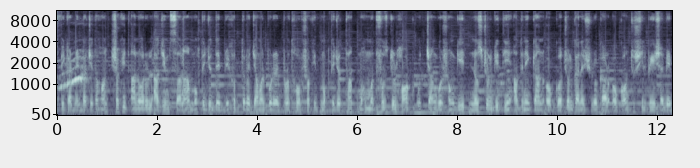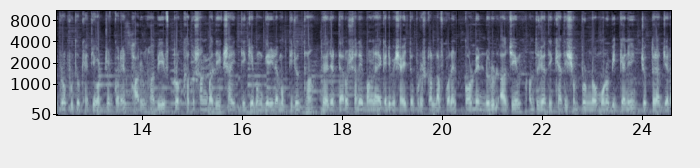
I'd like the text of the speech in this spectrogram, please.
স্পিকার নির্বাচিত হন। শহীদ আনোয়ারুল আজিম সানা মুক্তিযুদ্ধে বৃহত্তর জামালপুরের প্রথম শহীদ মুক্তিযোদ্ধা। মোহাম্মদ ফজলুল হক উচ্চাঙ্গ সংগীত, নজরুল গীতি, আধুনিক গান ও গজল গানের সুরকার ও কণ্ঠশিল্পী হিসাবে প্রভূত খ্যাতি অর্জন করেন। হারুন হাবিব, প্রখ্যাত সাংবাদিক, সাহিত্যিক এবং গেরিলা মুক্তিযোদ্ধা। দুই সালে বাংলা একাডেমি সাহিত্য পুরস্কার লাভ করেন কর্নেল নুরুল আজিম, আন্তর্জাতিক খ্যাতিসম্পন্ন মনোবিজ্ঞানী, যুক্তরাজ্যের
